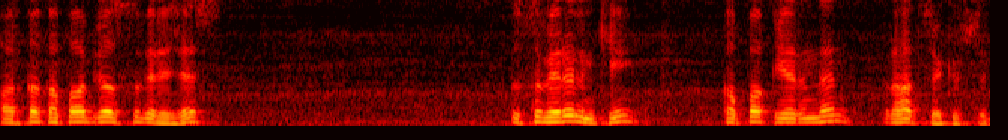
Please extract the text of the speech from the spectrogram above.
Arka kapağı biraz ısı vereceğiz. Isı verelim ki kapak yerinden rahat sökülsün.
